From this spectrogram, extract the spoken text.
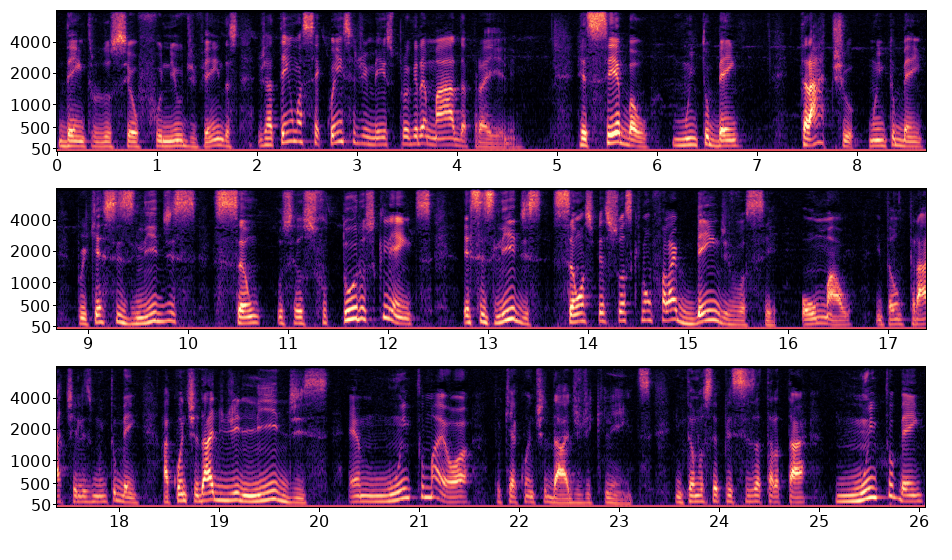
dentro do seu funil de vendas, já tem uma sequência de e-mails programada para ele. Receba-o muito bem, trate-o muito bem, porque esses leads são os seus futuros clientes. Esses leads são as pessoas que vão falar bem de você ou mal. Então trate eles muito bem. A quantidade de leads é muito maior do que a quantidade de clientes. Então você precisa tratar muito bem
